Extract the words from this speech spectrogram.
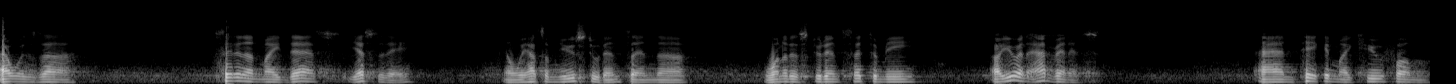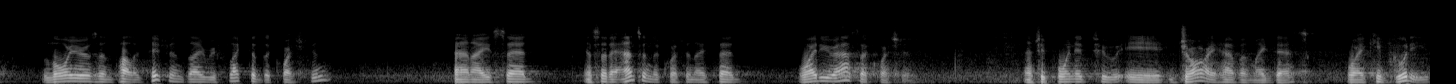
I was uh, at my desk yesterday, and we had some new students, and uh, one of the students said to me, Are you an Adventist? And taking my cue from lawyers and politicians, I reflected the question, and I said, instead of answering the question, I said, Why do you ask that question? And she pointed to a jar I have on my desk where I keep goodies,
